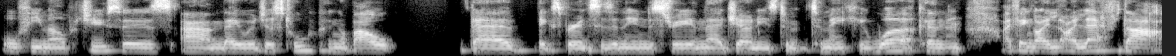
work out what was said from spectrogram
all female producers, and they were just talking about their experiences in the industry and their journeys to, to making work. And I think I, I left that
